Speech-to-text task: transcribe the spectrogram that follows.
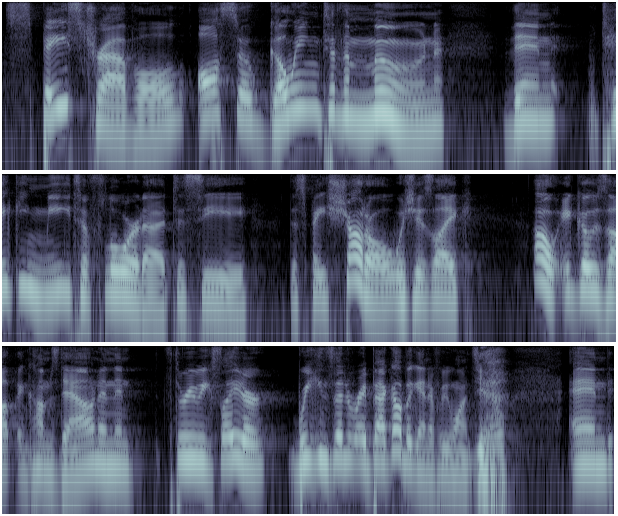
space travel, also going to the moon, then taking me to Florida to see the space shuttle, which is like, oh, it goes up and comes down, and then three weeks later we can send it right back up again if we want to. Yeah. And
